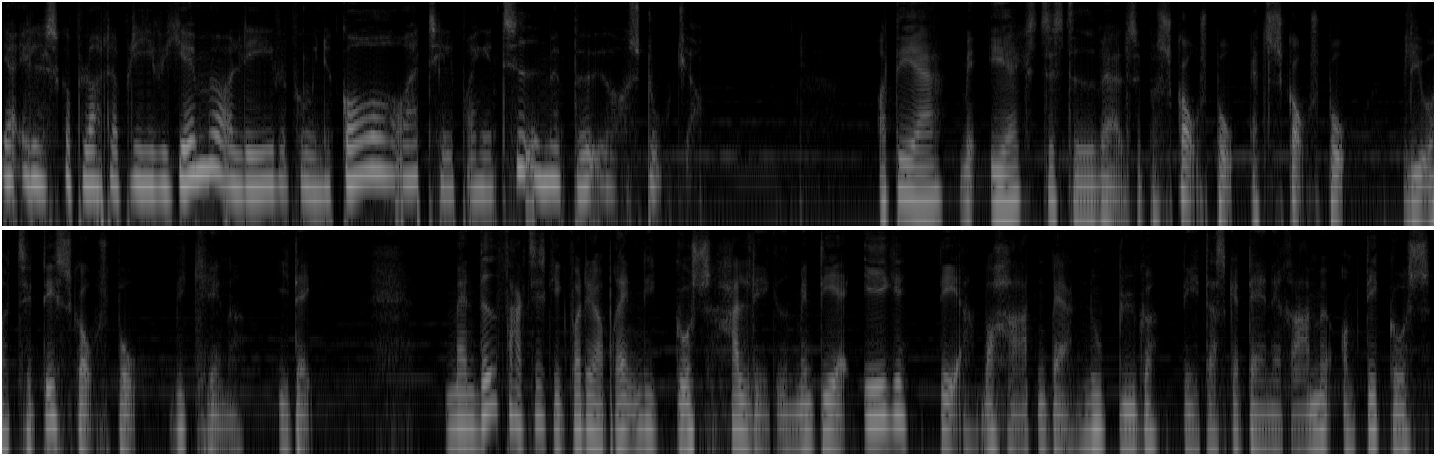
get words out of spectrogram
Jeg elsker blot at blive hjemme og leve på mine gårde og at tilbringe tiden med bøger og studier. Og det er med Eriks tilstedeværelse på Skovsbo, at Skovsbo bliver til det Skovsbo, vi kender i dag. Man ved faktisk ikke, hvor det oprindelige gods har ligget, men det er ikke der, hvor Hardenberg nu bygger det, der skal danne ramme om det gods,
